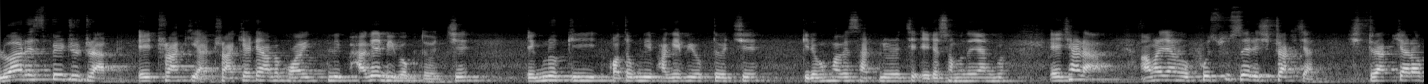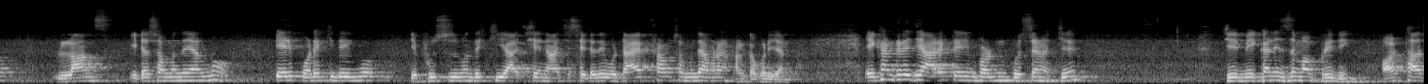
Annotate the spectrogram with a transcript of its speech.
লোয়ার রেসপিরেটরি ট্রাক্ট এই ট্রাকিয়া ট্রাকিয়াটা আবার কয়েকগুলি ভাগে বিভক্ত হচ্ছে। এগুলো কি, কতগুলি ভাগে বিভক্ত হচ্ছে, কীরকমভাবে সার্কুলেট হচ্ছে, এটা সম্বন্ধে জানব। এছাড়া আমরা জানব ফুসফুসের স্ট্রাকচার স্ট্রাকচার অফ লাংস এটা সম্বন্ধে জানব। এরপরে কি দেখব, যে ফুসফুসের মধ্যে কী আছে, না আছে, সেটা দেখব। ডায়াফ্রাম সম্বন্ধে আমরা হালকা করে জানব। এখানকার যে আরেকটা ইম্পর্টেন্ট কোশ্চেন হচ্ছে যে মেকানিজম অফ ব্রিদিং অর্থাৎ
